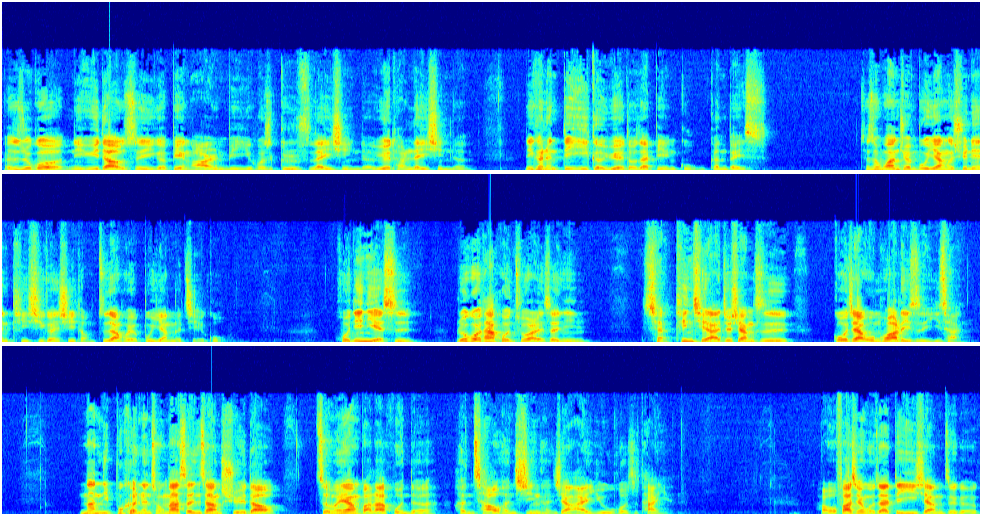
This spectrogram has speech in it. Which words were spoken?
可是如果你遇到是一个编 R&B 或是 groove 类型的乐团类型的，你可能第一个月都在编鼓跟贝斯，这是完全不一样的训练体系跟系统，自然会有不一样的结果。混音也是，如果他混出来的声音像听起来就像是国家文化历史遗产，那你不可能从他身上学到怎么样把它混得很潮很新，很像 IU 或是泰妍。好，我发现我在第一项这个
